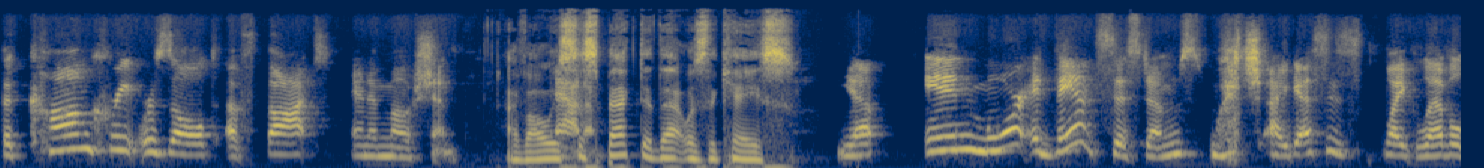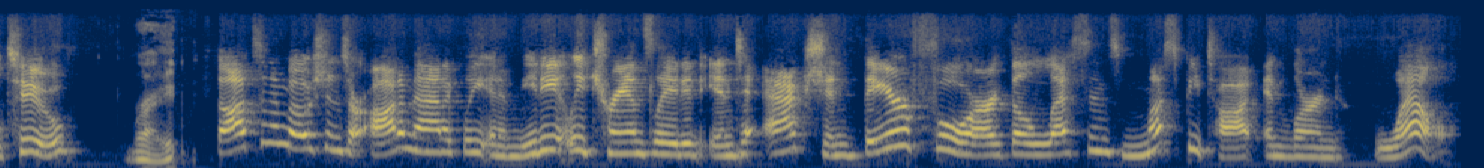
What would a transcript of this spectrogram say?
the concrete result of thought and emotion. I've always Adam. suspected that was the case. Yep. In more advanced systems, which I guess is like level two, Right. Thoughts and emotions are automatically and immediately translated into action. Therefore, the lessons must be taught and learned well.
